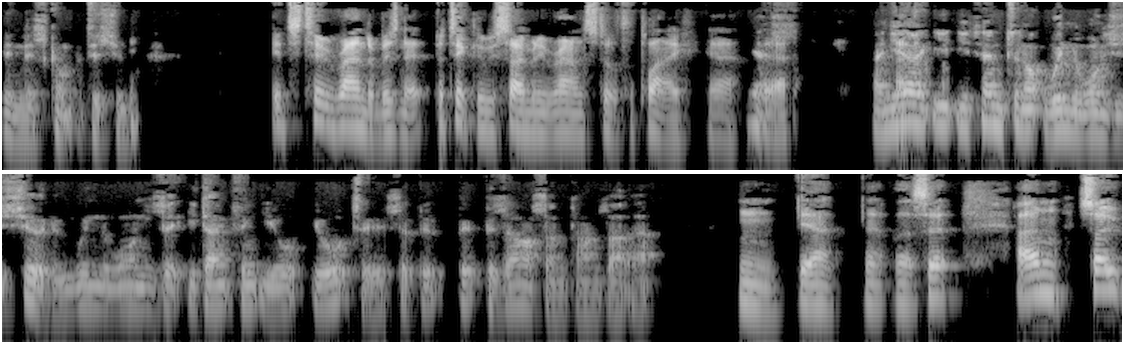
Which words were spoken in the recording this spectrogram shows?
in this competition. It's too random, isn't it? Particularly with so many rounds still to play. Yeah, yes. yeah. And you know, you, you, tend to not win the ones you should and win the ones that you don't think you, you ought to. It's a bit, bit bizarre sometimes like that. Mm, yeah, yeah, that's it. Um, so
